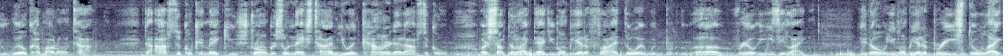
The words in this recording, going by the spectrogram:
You will come out on top the obstacle can make you stronger. So next time you encounter that obstacle or something like that, you're gonna be able to fly through it with uh, real easy, like. You know, you're gonna be able to breeze through like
